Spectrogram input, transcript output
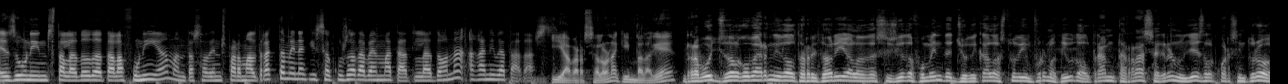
És un instal·lador de telefonia amb antecedents per maltractament a qui s'acusa d'haver matat la dona a ganivetades. I a Barcelona, Quim Balaguer? Rebuig del govern i del territori a la decisió de foment d'adjudicar l'estudi informatiu del tram Terrassa-Granollers del quart cinturó.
